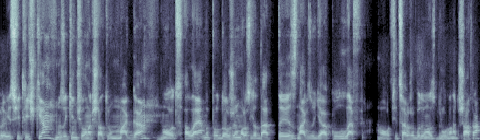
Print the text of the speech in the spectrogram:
Привіт, світлічки. Ми закінчили накшатру Мага, от, але ми продовжуємо розглядати знак зодіаку Лев. От, і це вже буде у нас друга накшатра.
